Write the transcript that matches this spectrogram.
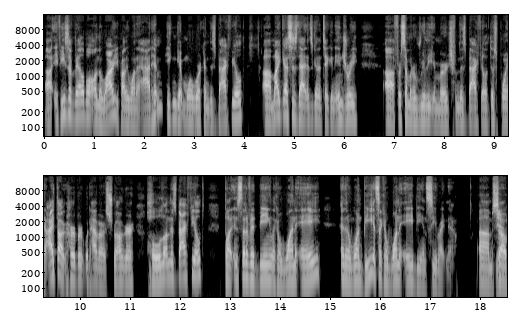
Uh, if he's available on the wire, you probably want to add him. He can get more work in this backfield. Uh, my guess is that it's going to take an injury uh, for someone to really emerge from this backfield at this point. I thought Herbert would have a stronger hold on this backfield, but instead of it being like a 1A and then a 1B, it's like a 1A, B, and C right now. Um, so, yeah.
